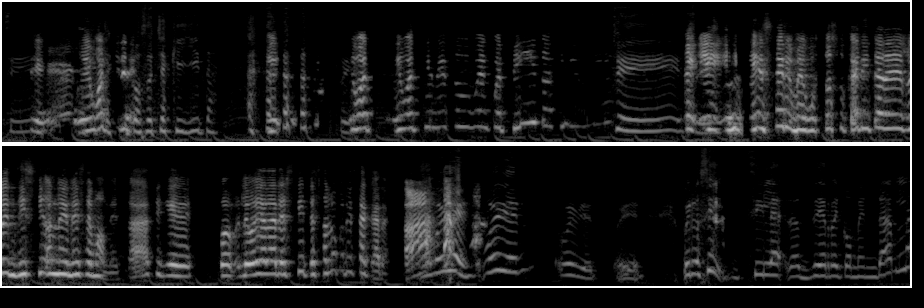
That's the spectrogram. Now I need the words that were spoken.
sí. Sí, igual tiene, Con su chasquillita. Igual, igual tiene su buen cuerpito, así. Sí, Y, sí. y- y en serio, me gustó su carita de rendición en ese momento, ¿ah? así que pues, le voy a dar el 7 solo por esa cara. Ah, muy bien, muy bien, muy bien, muy bien. Pero sí, si la, de recomendarla,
